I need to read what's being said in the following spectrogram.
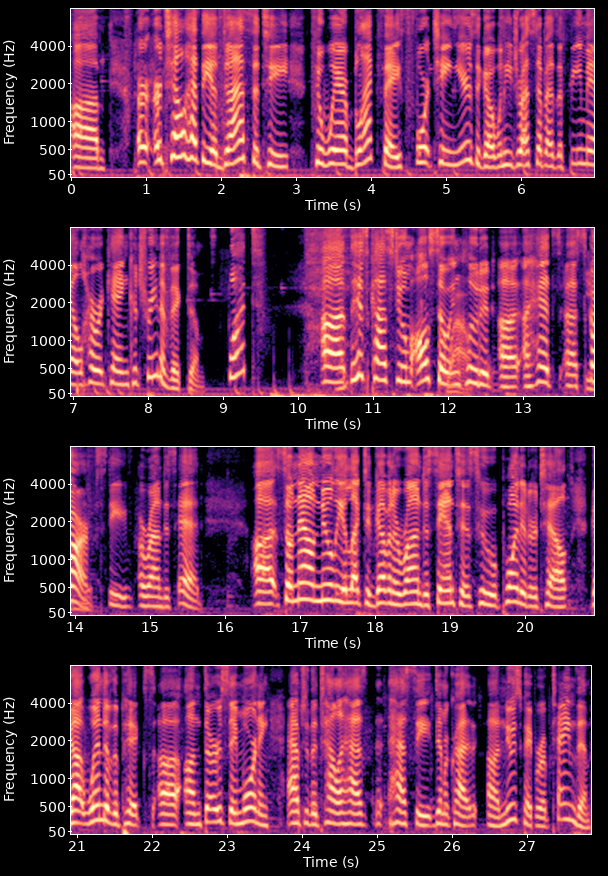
Um, Er- Ertel had the audacity to wear blackface 14 years ago when he dressed up as a female Hurricane Katrina victim. What? Uh, his costume also included uh, a head uh, scarf, Steve, around his head. Uh, so now, newly elected Governor Ron DeSantis, who appointed Ertel, got wind of the pics uh, on Thursday morning after the Tallahassee Democrat uh, newspaper obtained them.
